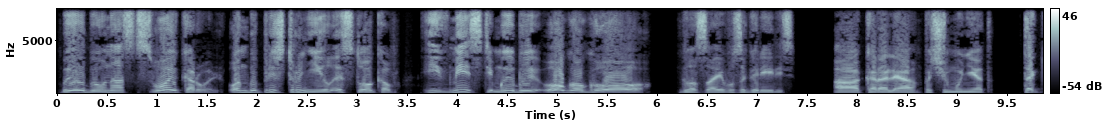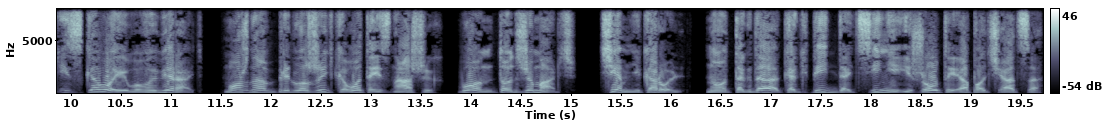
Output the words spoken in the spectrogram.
Был бы у нас свой король, он бы приструнил эстоков, и вместе мы бы ого-го!» Глаза его загорелись. «А короля почему нет?» Так из кого его выбирать? Можно предложить кого-то из наших. Вон тот же Марч. Чем не король? Но тогда как пить дать синие и желтые ополчаться?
